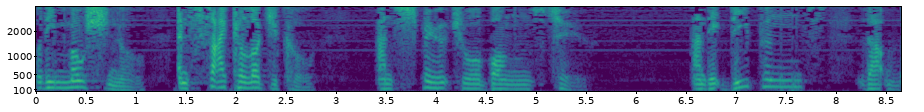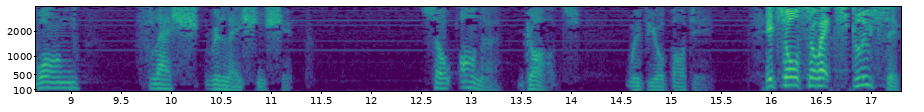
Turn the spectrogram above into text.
but emotional and psychological and spiritual bonds too and it deepens that one flesh relationship. So honor God with your body. It's also exclusive.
